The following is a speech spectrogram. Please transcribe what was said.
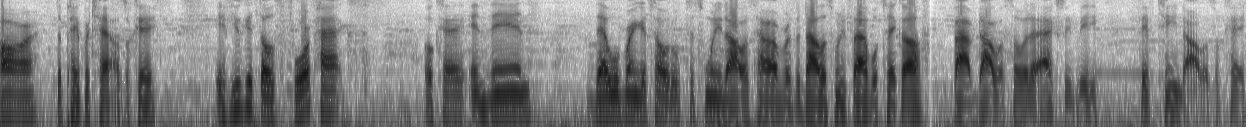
or the paper towels, okay? If you get those four packs, okay, and then that will bring your total to $20. However, the $1.25 will take off $5. So it'll actually be $15, okay?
